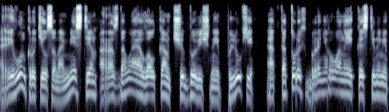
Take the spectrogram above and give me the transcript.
Ревун крутился на месте, раздавая волкам чудовищные плюхи, от которых бронированные костяными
